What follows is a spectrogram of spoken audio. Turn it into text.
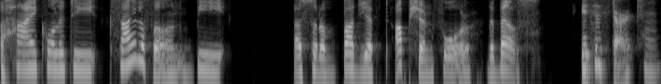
a high quality xylophone be a sort of budget option for the bells? It's a start. Mm.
